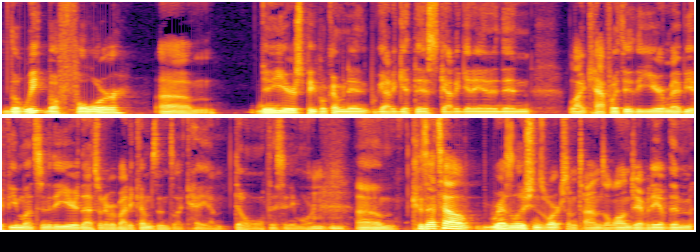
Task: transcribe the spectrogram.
the week before um, New Year's, people coming in, we got to get this, got to get in, and then like halfway through the year, maybe a few months into the year, that's when everybody comes in and is like, hey, I don't want this anymore. Because that's how resolutions work sometimes. The longevity of them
